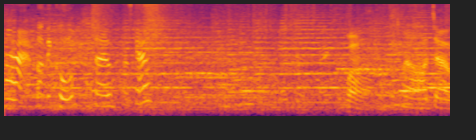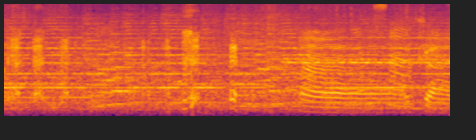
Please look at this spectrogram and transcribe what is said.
Alright, that'd be cool. So, let's go. Wow. Oh, don't. Uh, cry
